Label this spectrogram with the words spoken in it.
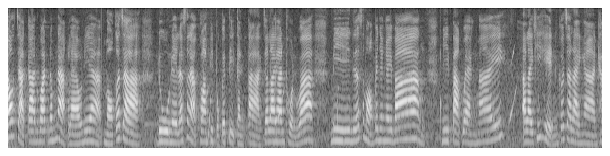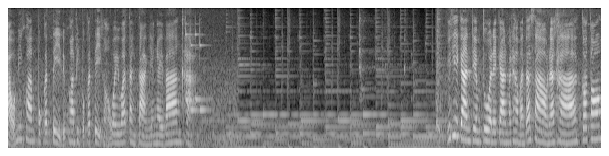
นอกจากการวัดน้ำหนักแล้วเนี่ยหมอก็จะดูในลักษณะความผิดปกติต่างๆ จะรายงานผลว่ามีเนื้อสมองเป็นยังไงบ้าง มีปากแหว่งไหมอะไรที่เห็นก็จะรายงานค่ะว่ามีความปกติหรือความผิดปกติของอวัยวะต่างๆ ยังไงบ้างค่ะวิธีการเตรียมตัวในการมาทำอันตราซาวน์นะคะ ก็ต้อง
